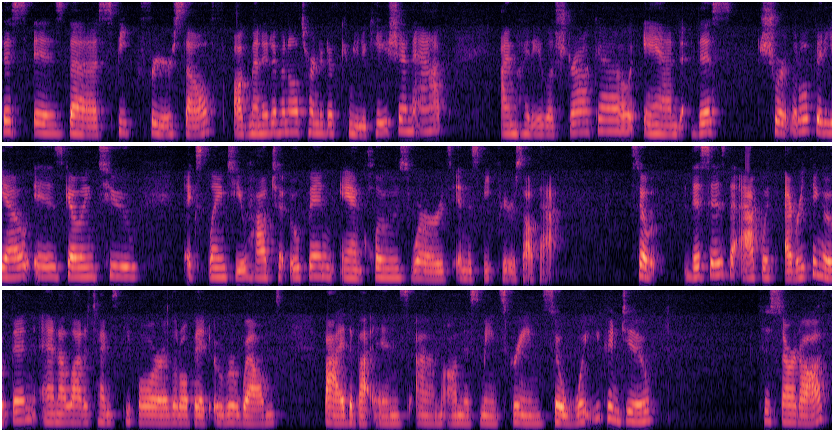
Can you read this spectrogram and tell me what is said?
This is the Speak for Yourself Augmentative and Alternative Communication app. I'm Heidi LoStracco, and this short little video is going to explain to you how to open and close words in the Speak for Yourself app. So, this is the app with everything open, and a lot of times people are a little bit overwhelmed by the buttons um, on this main screen. So, what you can do to start off,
